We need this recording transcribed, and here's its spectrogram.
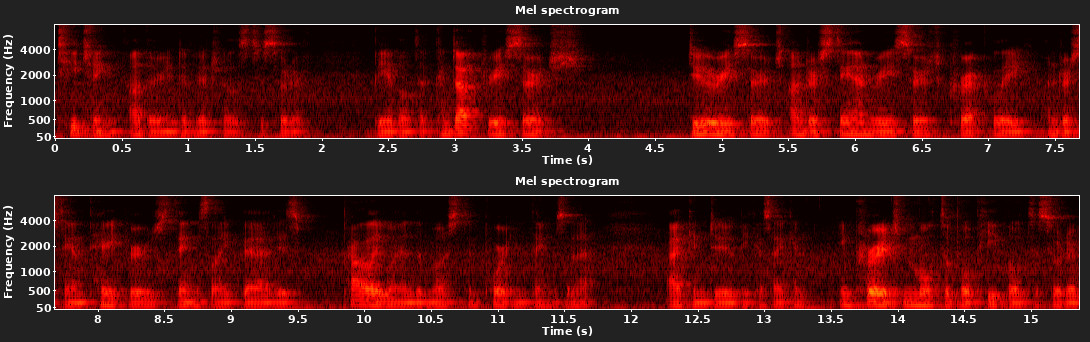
teaching other individuals to sort of be able to conduct research, do research, understand research correctly, understand papers, things like that is probably one of the most important things that I can do because I can encourage multiple people to sort of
